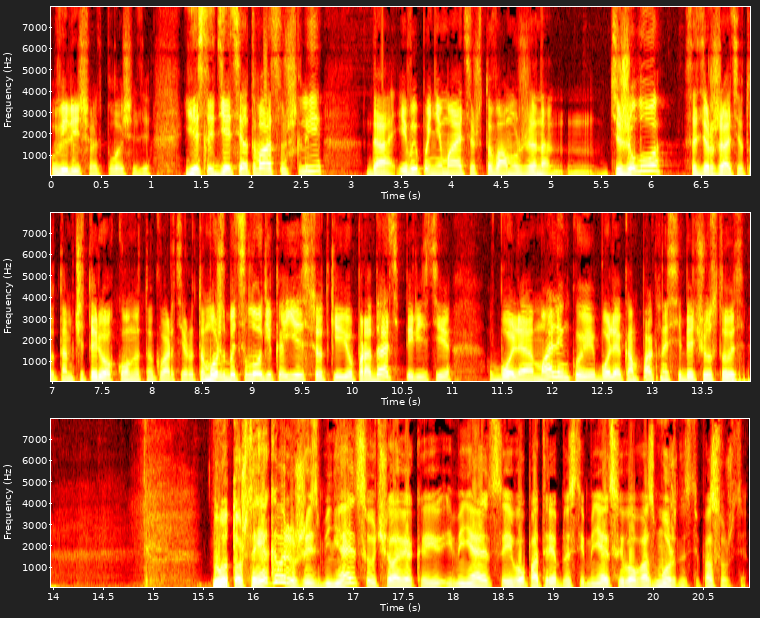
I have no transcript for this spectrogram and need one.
увеличивать площади. Если дети от вас ушли, да, и вы понимаете, что вам уже на... тяжело содержать эту там четырехкомнатную квартиру, то, может быть, логика есть все-таки ее продать, перейти в более маленькую и более компактно себя чувствовать ну вот то, что я говорю, жизнь меняется у человека, и, и меняются его потребности, меняются его возможности. Послушайте,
